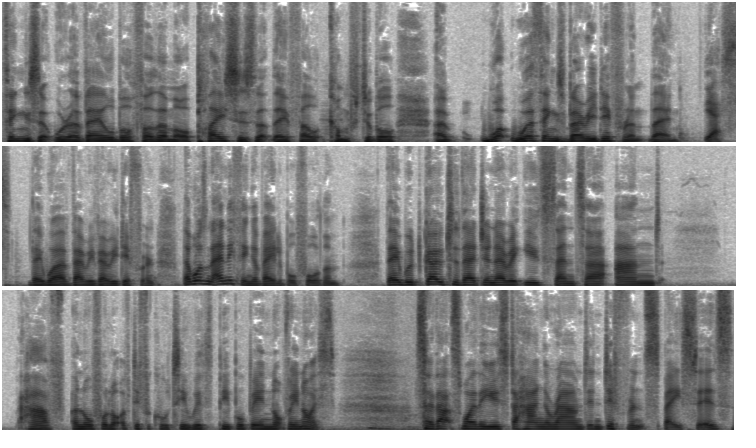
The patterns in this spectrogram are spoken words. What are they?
things that were available for them or places that they felt comfortable? Uh, what were things very different then? Yes, they were very, very different. There wasn't anything available for them. They would go to their generic youth centre and have an awful lot of difficulty with people being not very nice. So that's why they used to hang around in different spaces,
